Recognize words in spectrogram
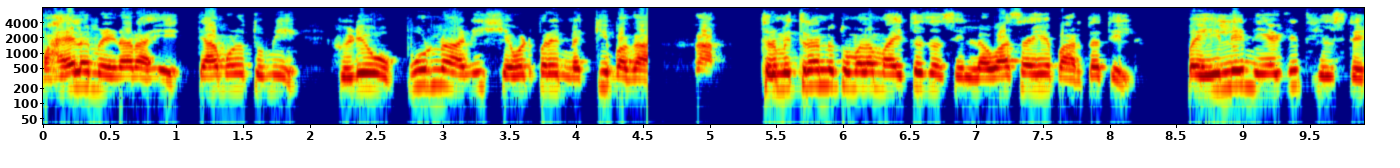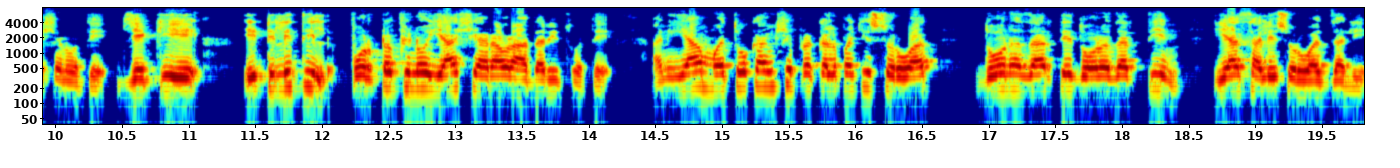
पाहायला मिळणार आहे. त्यामुळे तुम्ही व्हिडिओ पूर्ण आणि शेवटपर्यंत नक्की बघा. तर मित्रांनो तुम्हाला माहितच असेल लवासा हे भारतातील पहिले नियोजित हिल स्टेशन होते जे की इटलीतील पोर्टोफिनो या शहरावर आधारित होते. आणि या महत्वाकांक्षी प्रकल्पाची सुरुवात दोन हजार ते दोन हजार तीन या साली सुरुवात झाली.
